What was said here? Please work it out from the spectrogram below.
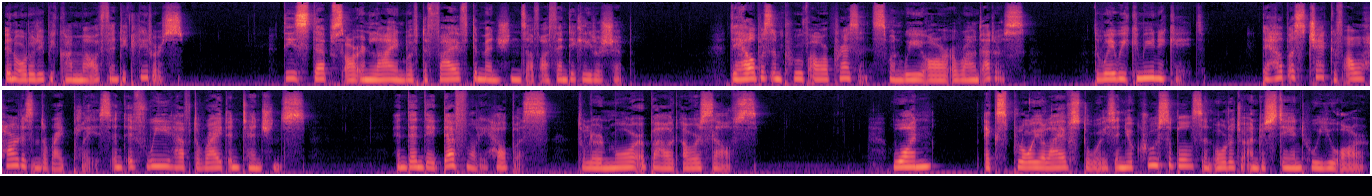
in order to become more authentic leaders. These steps are in line with the five dimensions of authentic leadership. They help us improve our presence when we are around others, the way we communicate. They help us check if our heart is in the right place and if we have the right intentions. And then they definitely help us to learn more about ourselves. 1. Explore your life stories and your crucibles in order to understand who you are.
